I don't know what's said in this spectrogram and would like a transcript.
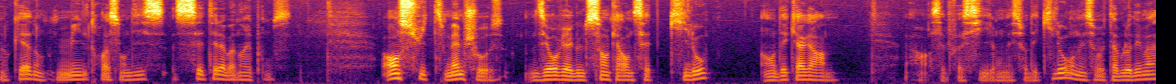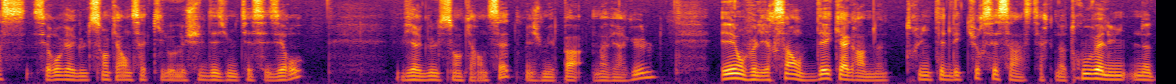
Ok, donc 1310, c'était la bonne réponse. Ensuite, même chose, 0,147 kg en décagrammes. Alors cette fois-ci, on est sur des kilos, on est sur le tableau des masses. 0,147 kg, le chiffre des unités, c'est 0. 147, mais je ne mets pas ma virgule. Et on veut lire ça en décagrammes. Notre unité de lecture, c'est ça. C'est-à-dire que notre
